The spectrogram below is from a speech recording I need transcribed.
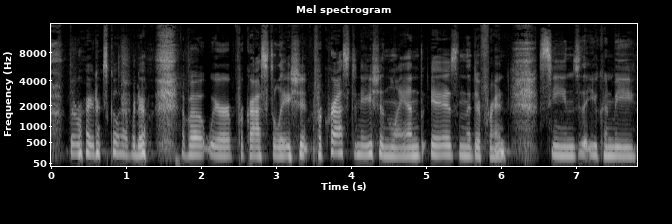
the Writers Collaborative about where procrastination procrastination land is and the different scenes that you can be.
